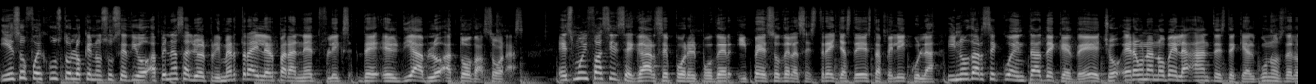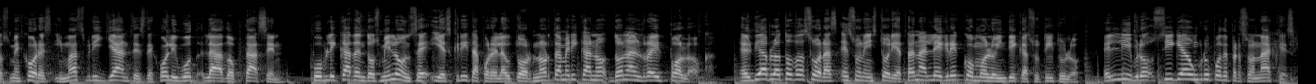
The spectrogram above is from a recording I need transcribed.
Y eso fue justo lo que nos sucedió apenas salió el primer tráiler para Netflix de El Diablo a todas horas. Es muy fácil cegarse por el poder y peso de las estrellas de esta película y no darse cuenta de que de hecho era una novela antes de que algunos de los mejores y más brillantes de Hollywood la adoptasen. Publicada en 2011 y escrita por el autor norteamericano Donald Ray Pollock. El Diablo a todas horas es una historia tan alegre como lo indica su título. El libro sigue a un grupo de personajes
